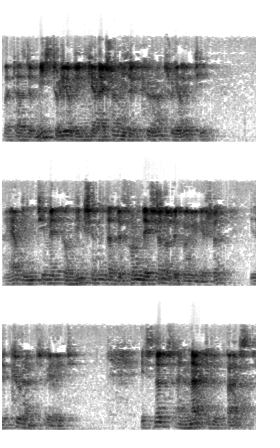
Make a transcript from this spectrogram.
but as the mystery of the Incarnation is a current reality, I have the intimate conviction that the foundation of the congregation is a current reality. It's not an act of the past,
